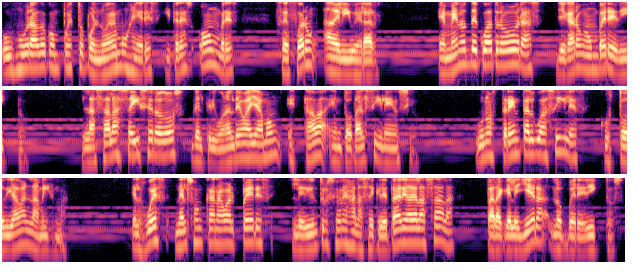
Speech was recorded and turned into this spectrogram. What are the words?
un jurado compuesto por nueve mujeres y tres hombres se fueron a deliberar. En menos de cuatro horas llegaron a un veredicto. La sala 602 del Tribunal de Bayamón estaba en total silencio. Unos 30 alguaciles custodiaban la misma. El juez Nelson Canaval Pérez le dio instrucciones a la secretaria de la sala para que leyera los veredictos.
